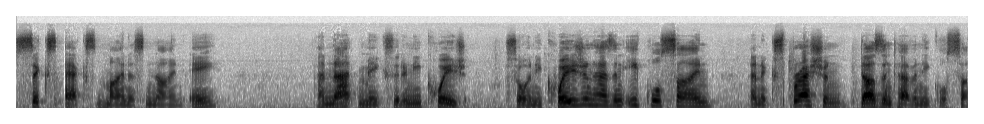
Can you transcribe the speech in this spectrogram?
6x minus 9a, and that makes it an equation. So an equation has an equal sign, an expression doesn't have an equal sign.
